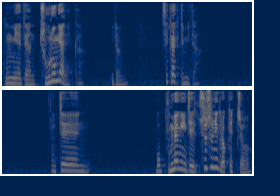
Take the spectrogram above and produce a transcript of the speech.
국민에 대한 조롱이 아닐까. 이런 생각이 듭니다. 아무튼 뭐 분명히 이제 수순이 그렇겠죠.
